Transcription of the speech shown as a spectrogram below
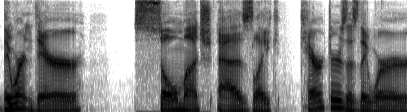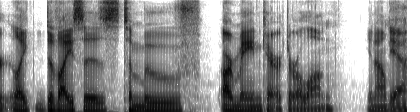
they weren't there so much as like characters as they were like devices to move our main character along, you know? Yeah.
